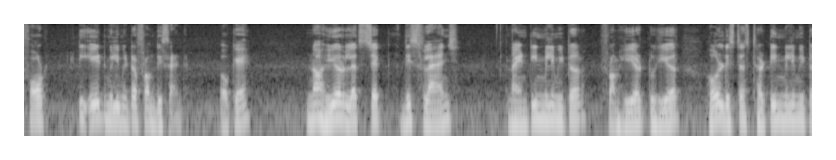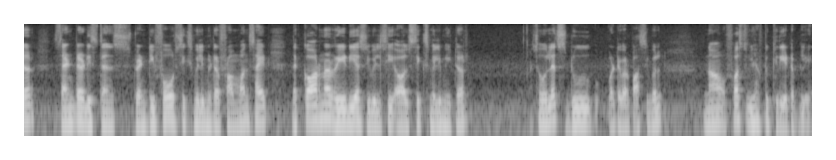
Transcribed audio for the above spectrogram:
48 millimeter from this end. Okay? Now here let's check this flange 19 millimeter from here to here. Hole distance 13 millimeter. Center distance 24 6 millimeter from one side. The corner radius you will see all 6 millimeter. So let's do whatever possible. Now first we have to create a plane.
